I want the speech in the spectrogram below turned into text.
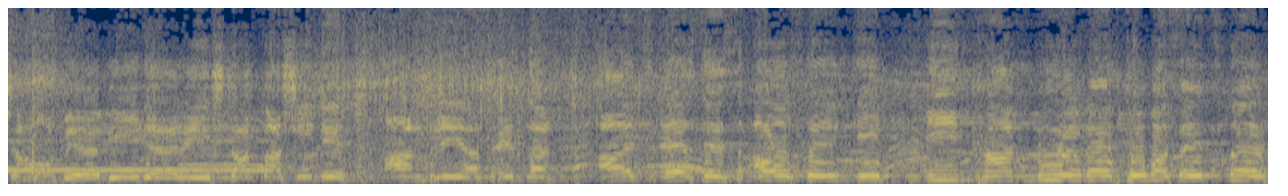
schauen wir wieder die Stadtmaschine Andreas Endlein als erstes aus dem geht. Ihn kann nur noch Thomas Elzner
